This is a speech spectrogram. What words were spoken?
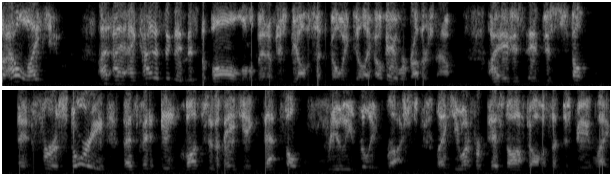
but I don't like you. I, I, I kind of think they missed the ball a little bit of just be all of a sudden going to like, okay, we're brothers now. I it just it just felt it, for a story that's been eight months in the making. That felt really really rushed. Like you went from pissed off to all of a sudden just being like,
